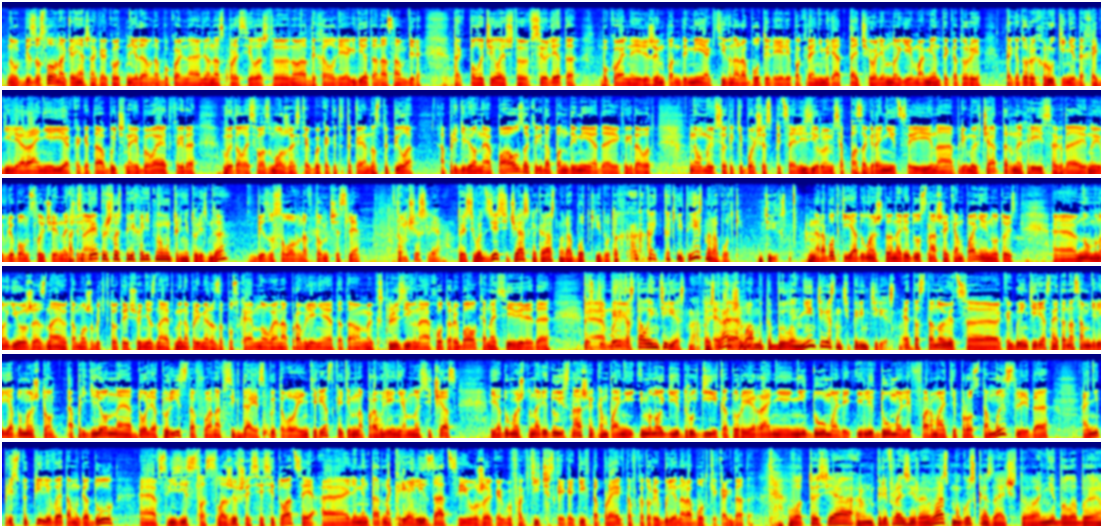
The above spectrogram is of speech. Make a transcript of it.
Ну, безусловно, конечно, как вот недавно буквально Алена спросила, что ну, отдыхал ли я где-то, на самом деле так получилось, что все лето буквально и режим пандемии активно работали или, по крайней мере, оттачивали многие моменты, которые, до которых руки не доходили ранее, как это обычно и бывает, когда выдалась возможность, как бы, как это такая наступила определенная пауза, когда пандемия, да, и когда вот, ну, мы все-таки больше специализируемся по загранице и на прямых чартерных рейсах, да, и, ну и в любом случае начинаем... А теперь пришлось переходить на внутренний туризм, да? Безусловно, в том числе. В том числе. То есть вот здесь сейчас как раз наработки идут. А какие-то есть наработки интересные? Наработки, я думаю, что наряду с нашей компанией, ну, то есть, э, ну, многие уже знают, а может быть, кто-то еще не знает, мы, например, запускаем новое направление, это там эксклюзивная охота-рыбалка на севере, да. То есть, э, теперь мы... это стало интересно. То есть, это... раньше вам это было неинтересно, теперь интересно. Это становится как бы интересно. Это, на самом деле, я думаю, что определенная доля туристов, она всегда испытывала интерес к этим направлениям, но сейчас, я думаю, что наряду и с нашей компанией, и многие другие, которые ранее не думали или думали в формате просто мыслей, да, они приступили в этом году э, в связи с сложившейся ситуацией э, элементарно к реализации уже как бы фактической каких-то проектов, которые были наработки когда-то. Вот, то есть я, перефразируя вас, могу сказать, что не было бы,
